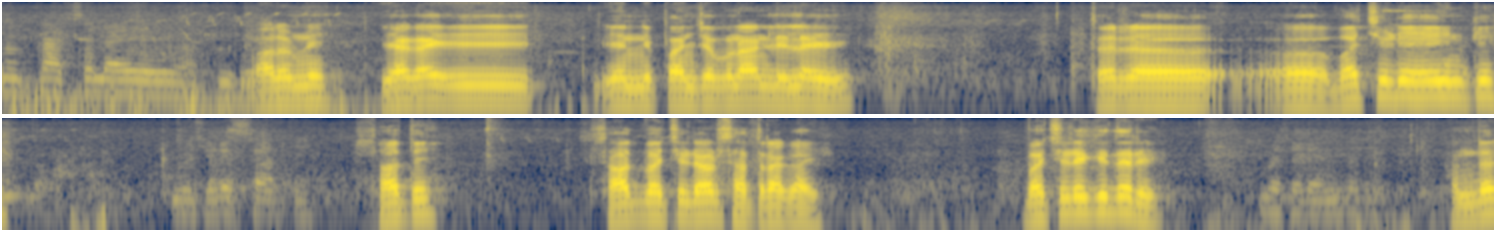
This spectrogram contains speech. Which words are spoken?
लोग का चलाए अपन को मालूम नहीं। या गाय यांनी पंजाबहून आणलेलं आहे तर अ, अ, बछड़े है इनके? बछड़े सात है। सात है? सात बछड़े और सत्रह गाय। बछड़े किधर है? अंदर।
